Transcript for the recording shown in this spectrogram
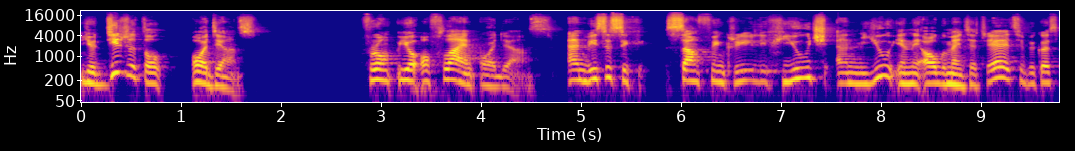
your digital audience from your offline audience. And this is a, something really huge and new in the augmented reality because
